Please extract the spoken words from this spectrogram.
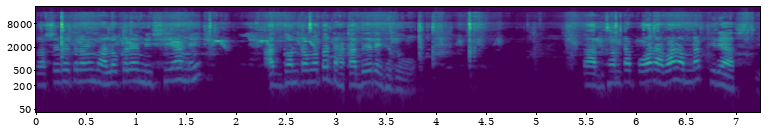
রসের ভেতরে আমি ভালো করে মিশিয়ে আমি আধ ঘণ্টা মতো ঢাকা দিয়ে রেখে দেবো। তো আধ ঘণ্টা পর আবার আমরা ফিরে আসছি।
